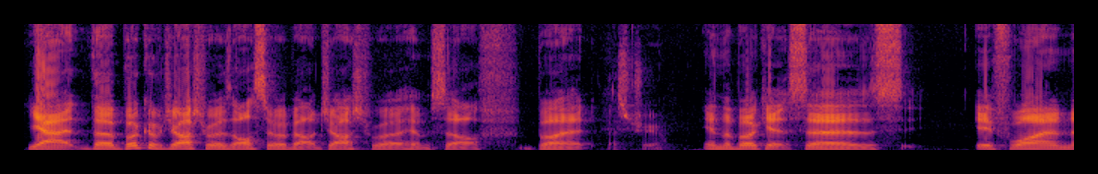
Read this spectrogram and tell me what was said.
Yeah, the book of Joshua is also about Joshua himself, but That's true. in the book it says if one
